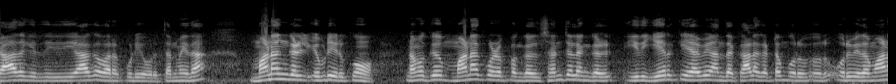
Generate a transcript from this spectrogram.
ஜாதக ரீதியாக வரக்கூடிய ஒரு தன்மை தான். மனங்கள் எப்படி இருக்கும்? நமக்கு மனக்குழப்பங்கள் சஞ்சலங்கள் இது இயற்கையாகவே அந்த காலகட்டம் ஒரு ஒரு ஒரு விதமான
